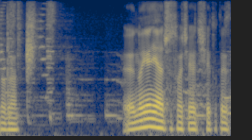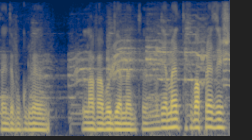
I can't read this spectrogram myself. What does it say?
Dobra. E, No ja nie wiem, czy słuchajcie, ja dzisiaj tutaj znajdę w ogóle lawę albo diamenty. No diamenty chyba prędzej niż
